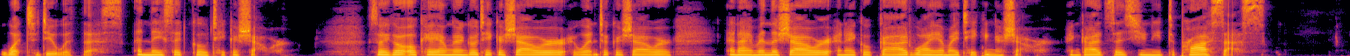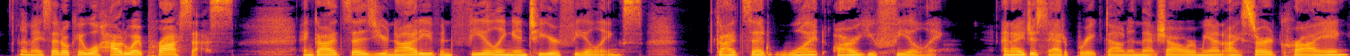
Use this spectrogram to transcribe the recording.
what to do with this. And they said, go take a shower. So I go, okay, I'm going to go take a shower. I went and took a shower and I'm in the shower and I go, God, why am I taking a shower? And God says, you need to process. And I said, okay, well, how do I process? And God says, you're not even feeling into your feelings. God said, what are you feeling? And I just had a breakdown in that shower, man. I started crying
